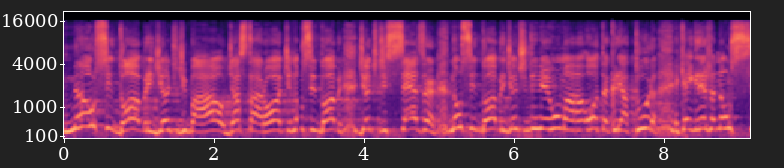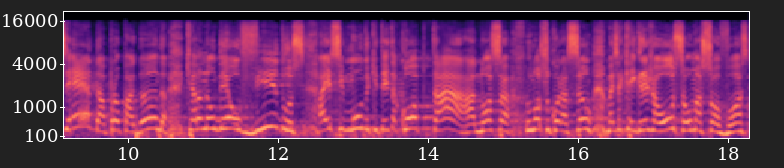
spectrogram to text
não se dobre diante de Baal, de Astarote, não se dobre diante de César, não se dobre diante de nenhuma outra criatura, é que a igreja não ceda à propaganda, que ela não dê ouvidos a esse mundo que tenta cooptar a nossa, o nosso coração, mas é que a igreja ouça uma só voz,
